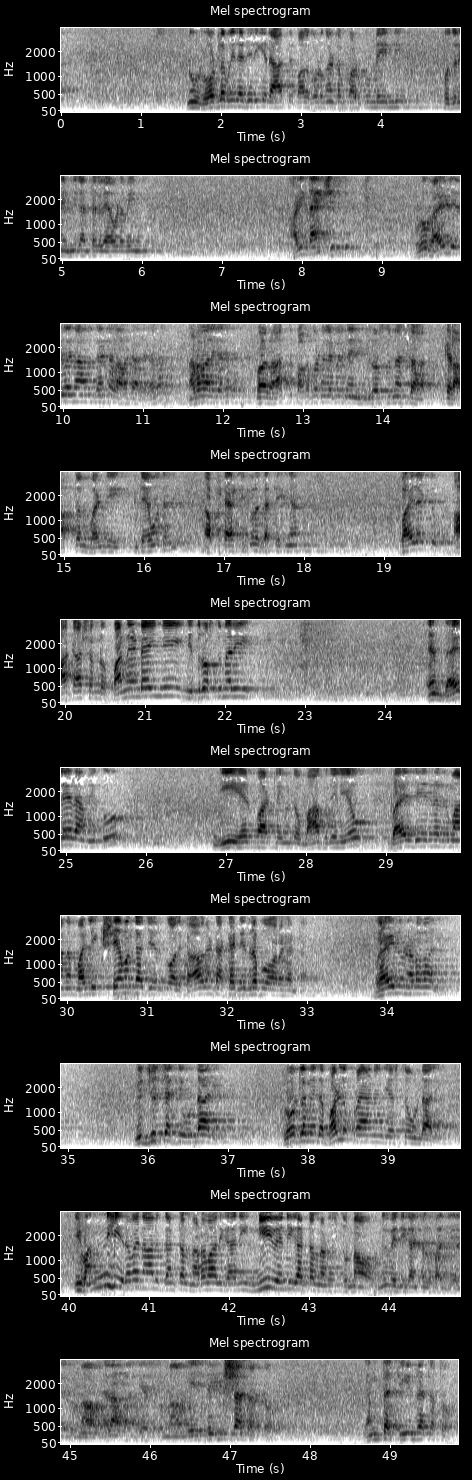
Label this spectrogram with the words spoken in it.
నువ్వు రోడ్ల మీద తిరిగి రాత్రి పదకొండు గంటలకు పడుకుండేంది పొద్దున ఎనిమిది గంటలకు లేవడమైంది అది నైట్ షిఫ్ట్ ఇప్పుడు రైళ్ళు ఇరవై నాలుగు గంటలు ఆగాలి కదా? నడవాలి కదా? వాడు రాత్రి పదకొండు గంటలకు నేను నిద్ర వస్తున్నా సార్. ఇక్కడ ఆపుతాను బండి అంటే ఏమవుతుంది? ఆ ప్రయాణికులు గతిగా పైలట్ ఆకాశంలో పన్నెండు అయింది నిద్ర వస్తున్నది. ఏం దయలేదా మీకు? నీ ఏర్పాట్లు ఏమిటో మాకు తెలియవు. బయలుదేరిన విమానం మళ్ళీ క్షేమంగా చేరుకోవాలి. కావాలంటే అక్కడ నిద్రపో అరగంట. రైళ్ళు నడవాలి. విద్యుత్ శక్తి ఉండాలి. రోడ్ల మీద బళ్ళు ప్రయాణం చేస్తూ ఉండాలి. ఇవన్నీ ఇరవై నాలుగు గంటలు నడవాలి కానీ నీవెన్ని గంటలు నడుస్తున్నావు? నువ్వెన్ని గంటలు పనిచేస్తున్నావు ఎలా పనిచేస్తున్నావు ఏ తీక్షణతో? ఎంత తీవ్రతతో?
